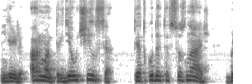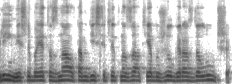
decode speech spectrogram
они говорили, Арман, ты где учился? Ты откуда это все знаешь? Блин, если бы я это знал там 10 лет назад, я бы жил гораздо лучше.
